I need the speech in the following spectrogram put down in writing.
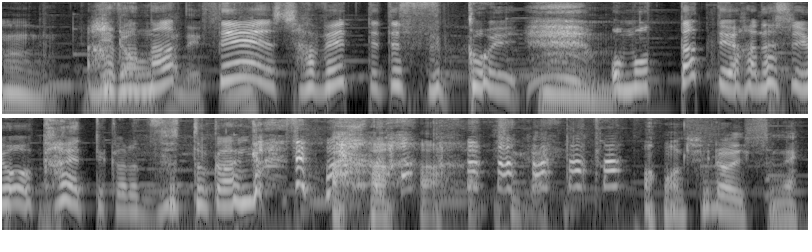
うん、派だなって喋っててすっごいうん。思ったっていう話を帰ってからずっと考えてま意外と面白いですね。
